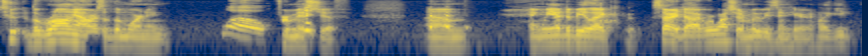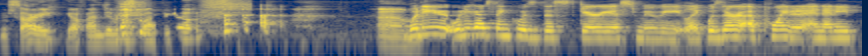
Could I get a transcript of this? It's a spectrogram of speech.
to the wrong hours of the morning Whoa. for mischief. Um, and we had to be like, "Sorry, dog, we're watching movies in here. Like, you, sorry, you gotta find a different spot to go." Um, What do you What do you guys think was the scariest movie? Like, was there a point at, at any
